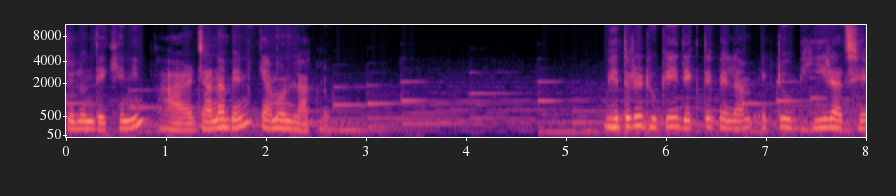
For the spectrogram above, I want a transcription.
চলুন দেখে নিন আর জানাবেন কেমন লাগল। ভেতরে ঢুকেই দেখতে পেলাম একটু ভিড় আছে,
